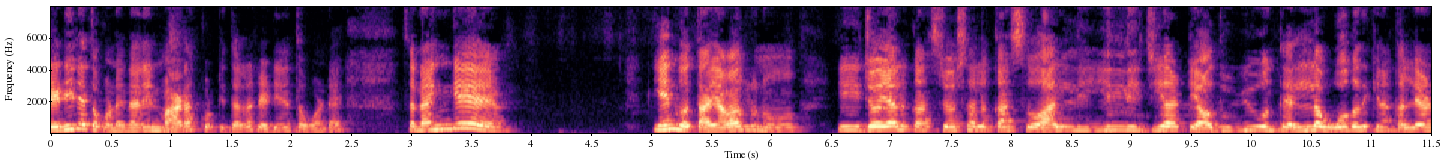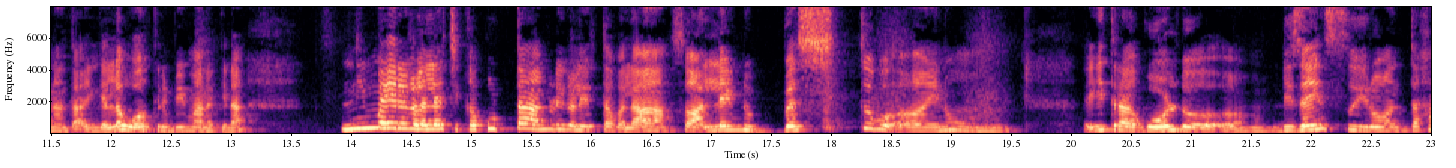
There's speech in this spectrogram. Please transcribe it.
ರೆಡಿನೇ ತೊಗೊಂಡೆ. ನಾನೇನು ಮಾಡೋಕ್ಕೆ ಕೊಟ್ಟಿದ್ದಲ್ಲ ರೆಡಿನೇ ತೊಗೊಂಡೆ. ಸೊ ನನಗೆ ಏನು ಗೊತ್ತಾ? ಯಾವಾಗ್ಲೂ ಈ ಜೋಯಾಲು ಕಾಸು, ಜೋಸಾಲು ಕಾಸು, ಅಲ್ಲಿ, ಇಲ್ಲಿ ಜಿ ಆರ್ ಟಿ ಯಾವುದು ವ್ಯೂ ಅಂತ ಎಲ್ಲ ಹೋಗೋದಕ್ಕಿನ ಕಲ್ಯಾಣ ಅಂತ, ಹಿಂಗೆಲ್ಲ ಹೋಗ್ತೀನಿ ಭೀಮಾನಕ್ಕಿನ ನಿಮ್ಮ ಏರಿಯಾಗಳಲ್ಲೇ ಚಿಕ್ಕ ಪುಟ್ಟ ಅಂಗಡಿಗಳಿರ್ತಾವಲ್ಲ ಸೊ ಅಲ್ಲೇ ಇನ್ನು ಬೆಸ್ಟ್ ಏನು ಈ ಥರ ಗೋಲ್ಡ್ ಡಿಸೈನ್ಸ್ ಇರುವಂತಹ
